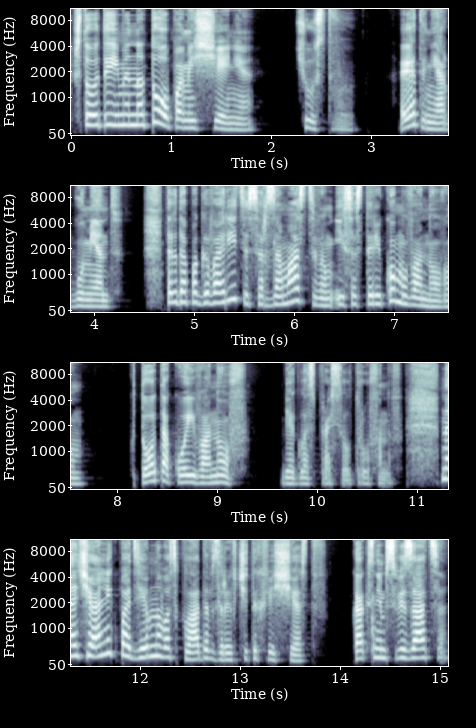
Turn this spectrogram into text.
что это именно то помещение?» «Чувствую. Это не аргумент. Тогда поговорите с Арзамасцевым и со стариком Ивановым. «Кто такой Иванов?» — бегло спросил Труфанов. «Начальник подземного склада взрывчатых веществ. Как с ним связаться?»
